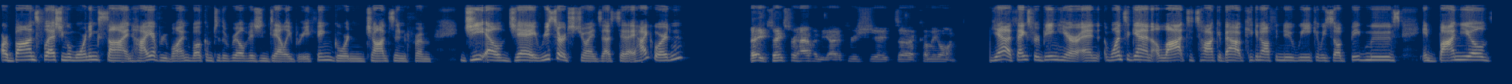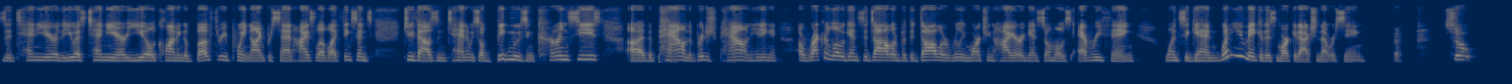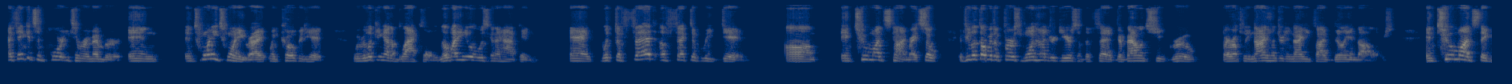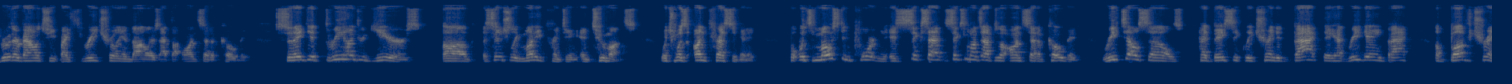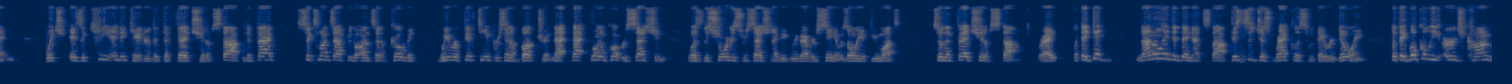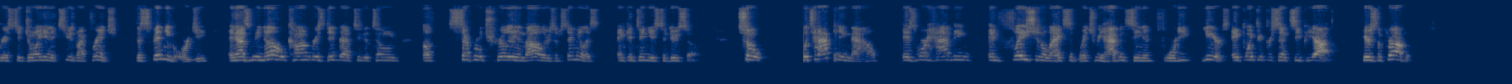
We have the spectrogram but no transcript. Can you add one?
Our bonds flashing a warning sign. Hi, everyone. Welcome to the Real Vision Daily Briefing. Gordon Johnson from GLJ Research joins us today. Hi, Gordon. Hey, thanks for having me. I appreciate uh, coming on. Yeah, thanks for being here. And once again, a lot to talk about kicking off a new week. And we saw big moves in bond yields, the 10 year, the US 10 year yield climbing above 3.9%, highest level, I think, since 2010. And we saw big moves in currencies. Uh, the pound, the British pound hitting a record low against the dollar, but the dollar really marching higher against almost everything. Once again, what do you make of this market action that we're seeing? So I think it's important to remember in in 2020, right, when COVID hit, we were looking at a black hole. Nobody knew what was going to happen. And what the Fed effectively did um, in two months' time, right? So if you look over the first 100 years of the Fed, their balance sheet grew by roughly $995 billion. In two months, they grew their balance sheet by $3 trillion at the onset of COVID. So they did 300 years of essentially money printing in two months, which was unprecedented. But what's most important is six six months after the onset of COVID, retail sales had basically trended back. They had regained back above trend, which is a key indicator that the Fed should have stopped. And in fact, six months after the onset of COVID, we were 15% above trend. That that quote unquote recession was the shortest recession I think we've ever seen. It was only a few months. So the Fed should have stopped, right? But they didn't. Not only did they not stop, this is just reckless what they were doing but they vocally urged Congress to join in, excuse my French, the spending orgy. And as we know, Congress did that to the tone of several trillion dollars of stimulus and continues to do so. So, what's happening now is we're having inflation, the likes of which we haven't seen in 40 years 8.3% CPI. Here's the problem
